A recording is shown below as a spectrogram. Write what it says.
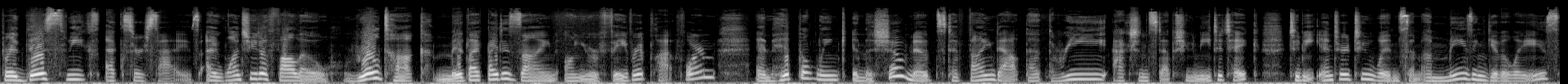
for this week's exercise, I want you to follow Real Talk Midlife by Design on your favorite platform and hit the link in the show notes to find out the three action steps you need to take to be entered to win some amazing giveaways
